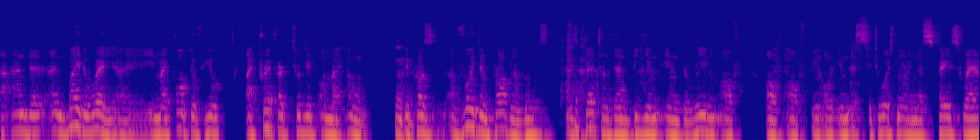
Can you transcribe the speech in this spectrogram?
uh, and uh, and by the way, uh, in my point of view, I prefer to live on my own mm-hmm. because avoiding problems is better than being in the realm of of, of or in a situation or in a space where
